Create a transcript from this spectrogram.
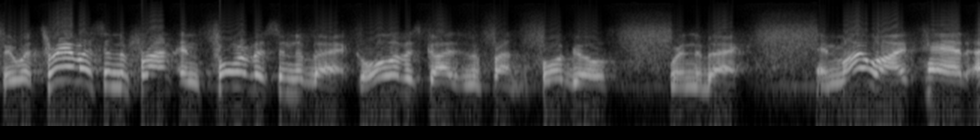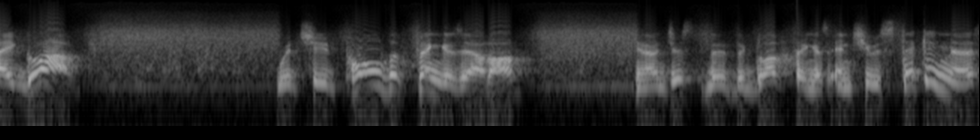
there were three of us in the front and four of us in the back. All of us guys in the front, the four girls were in the back. And my wife had a glove, which she'd pulled the fingers out of, you know, just the, the glove fingers, and she was sticking this.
